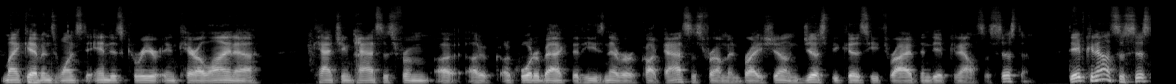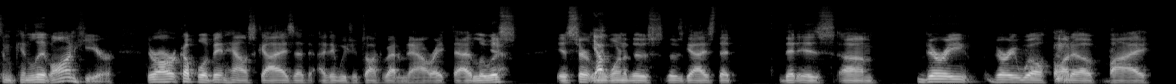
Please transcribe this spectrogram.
Mike Evans wants to end his career in Carolina catching passes from a, a, a quarterback that he's never caught passes from in Bryce Young just because he thrived in Dave Canales' system. Dave Canales' system can live on here there are a couple of in-house guys. I, th- I think we should talk about them now, right? Thad Lewis yeah. is certainly yep. one of those those guys that that is um, very very well thought of by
